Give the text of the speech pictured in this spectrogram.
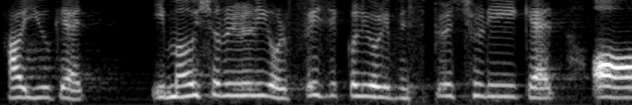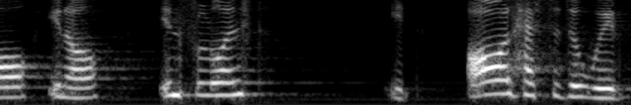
how you get emotionally or physically or even spiritually get all, you know, influenced It all has to do with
